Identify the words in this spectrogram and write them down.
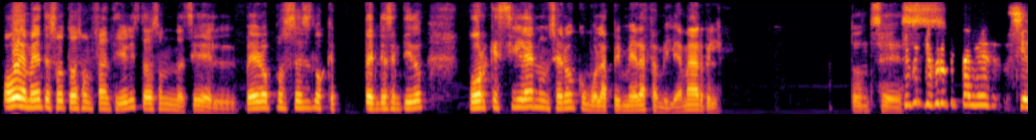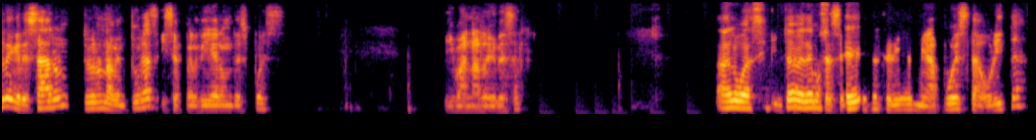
Obviamente, eso todos son fan theories, todos son así del, pero pues es lo que tendría sentido, porque sí la anunciaron como la primera familia Marvel. Entonces. Yo, creo- yo creo que tal vez sí regresaron, tuvieron aventuras y se perdieron después. Y van a regresar. Algo así. Ya veremos. Esa sería, Eh, esa sería mi apuesta ahorita.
